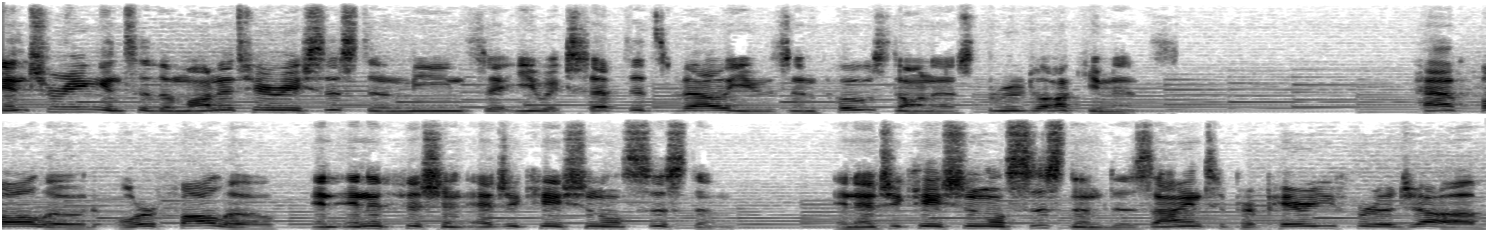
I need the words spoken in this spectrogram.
Entering into the monetary system means that you accept its values imposed on us through documents. Have followed or follow an inefficient educational system, an educational system designed to prepare you for a job,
